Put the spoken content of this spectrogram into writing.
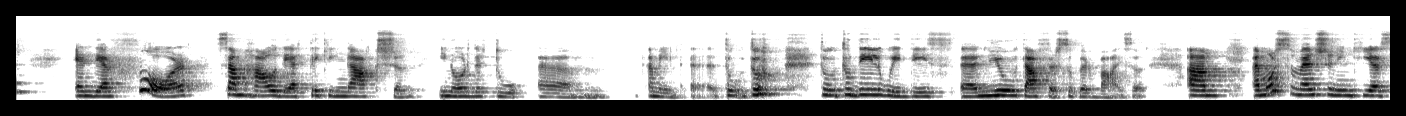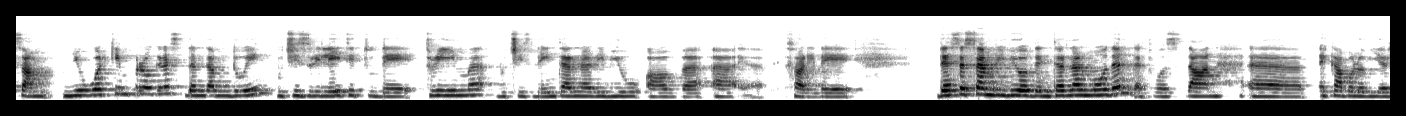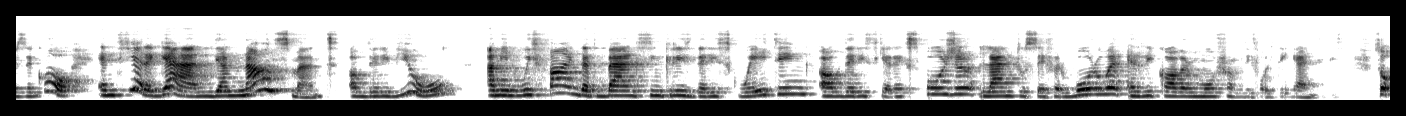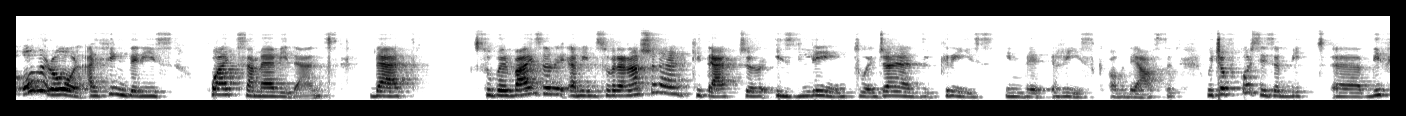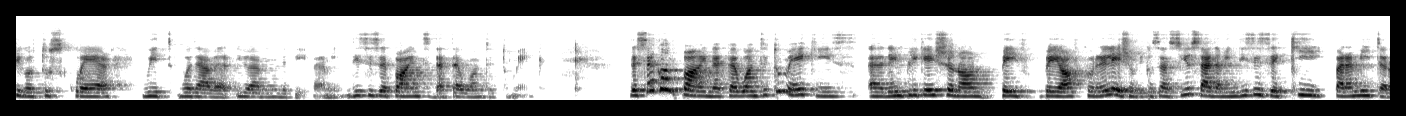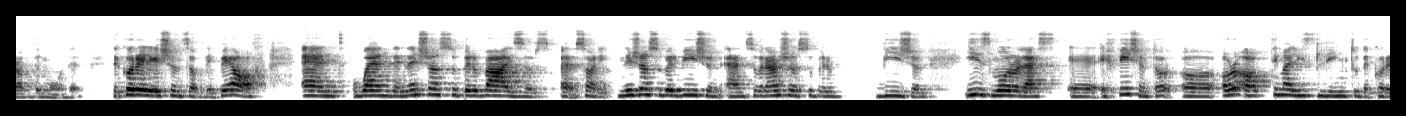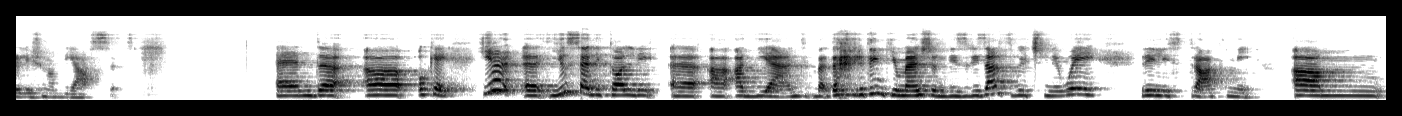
and therefore somehow they are taking action in order to um, I mean, uh, to, to, to, to deal with this uh, new tougher supervisor. Um, I'm also mentioning here some new work in progress that I'm doing, which is related to the TRIM, which is the internal review of, uh, sorry, the, the SSM review of the internal model that was done a couple of years ago. And here again, the announcement of the review I mean, we find that banks increase the risk weighting of the riskier exposure, lend to safer borrower, and recover more from defaulting entities. So overall, I think there is quite some evidence that supervisory, I mean, supranational architecture is linked to a general decrease in the risk of the asset, which of course is a bit uh, difficult to square with whatever you have in the paper. I mean, this is a point that I wanted to make. The second point that I wanted to make is uh, the implication on pay, payoff correlation, because as you said, I mean, this is a key parameter of the model, the correlations of the payoff. And when the national supervisors, uh, sorry, national supervision and supranational supervision is more or less uh, efficient or, uh, or optimal is linked to the correlation of the assets. And uh, uh, okay, here uh, you said it only uh, at the end, but I think you mentioned these results, which in a way really struck me. Um,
